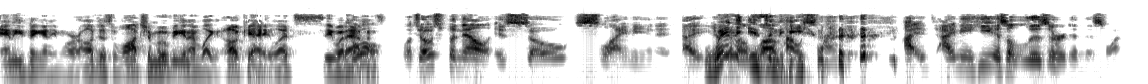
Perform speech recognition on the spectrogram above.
anything anymore. I'll just watch a movie and I'm like, okay, let's see what Cool. happens. Well, Joe Spinell is so slimy in it. I, When isn't love how he? slimy. I, I mean, he is a lizard in this one.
